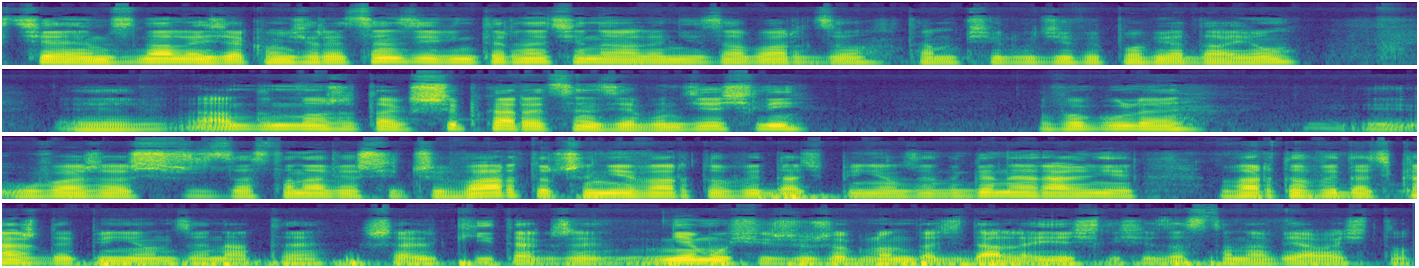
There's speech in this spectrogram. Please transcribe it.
Chciałem znaleźć jakąś recenzję w internecie, no ale nie za bardzo tam się ludzie wypowiadają. Yy, A może tak szybka recenzja będzie. Jeśli w ogóle yy, uważasz, zastanawiasz się, czy warto, czy nie warto wydać pieniądze, no generalnie warto wydać każde pieniądze na te szelki, także nie musisz już oglądać dalej. Jeśli się zastanawiałeś, to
